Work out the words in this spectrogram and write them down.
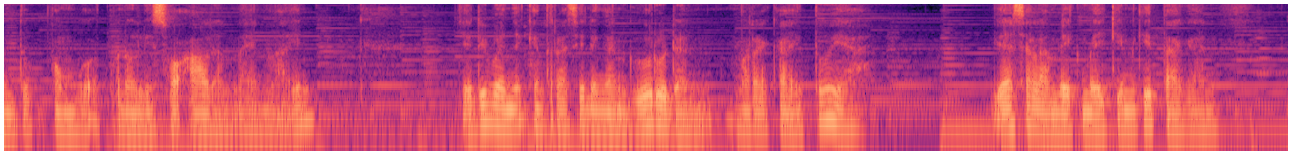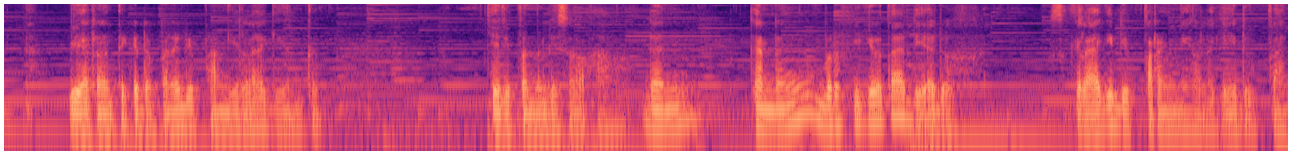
untuk membuat penulis soal dan lain-lain jadi banyak interaksi dengan guru dan mereka itu ya biasalah baik-baikin kita kan. Biar nanti ke depannya dipanggil lagi untuk jadi penulis soal. Dan kadang berpikir tadi aduh sekali lagi diperang nih oleh kehidupan.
